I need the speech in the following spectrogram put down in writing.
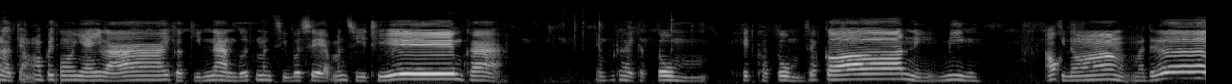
แล้วจังเอาไปห่อใหญ่หลายก็กินนานเบิดมันสีบแสบมันสีเทมค่ะยังผู้ไทยก็ต้มเฮ็ดข้าวต้มซะก่อนนี่มี เอาพี่น้อง มาเด้อ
